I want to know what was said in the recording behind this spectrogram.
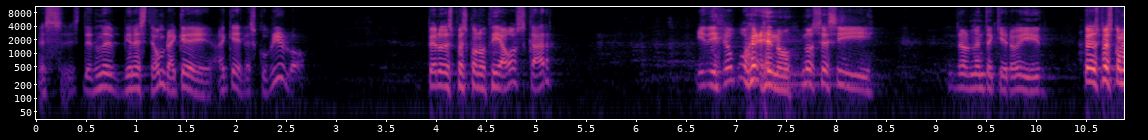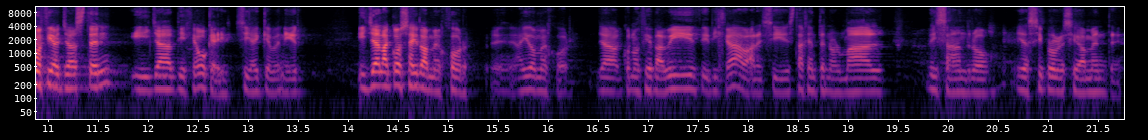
¿De dónde viene este hombre? Hay que, hay que descubrirlo. Pero después conocí a Oscar y dije, bueno, no sé si realmente quiero ir. Pero después conocí a Justin y ya dije, ok, sí, hay que venir. Y ya la cosa ha ido mejor, eh, mejor. Ya conocí a David y dije, ah, vale, sí, esta gente normal, Lisandro, y así progresivamente.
